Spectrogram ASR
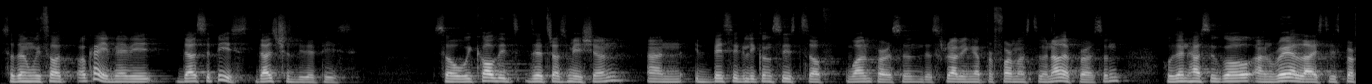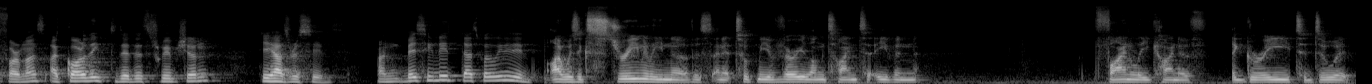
So then we thought, okay, maybe that's the piece, that should be the piece. So we called it the transmission, and it basically consists of one person describing a performance to another person who then has to go and realize this performance according to the description he has received. And basically, that's what we did. I was extremely nervous, and it took me a very long time to even finally kind of agree to do it.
